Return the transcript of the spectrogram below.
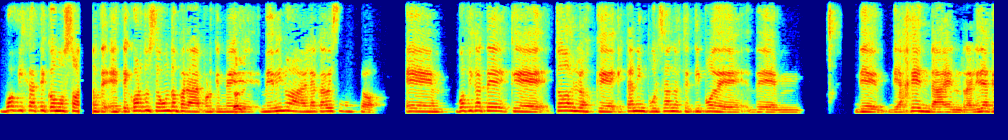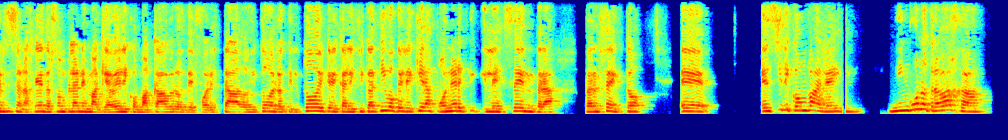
vos fíjate cómo son, te, eh, corto un segundo para, porque me, vino a la cabeza esto. Eh, vos fíjate que todos los que están impulsando este tipo de, de, de, agenda, en realidad que son agenda, son planes maquiavélicos, macabros, deforestados y todo lo que, todo el, el calificativo que le quieras poner les entra, perfecto. Eh, en Silicon Valley ninguno trabaja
